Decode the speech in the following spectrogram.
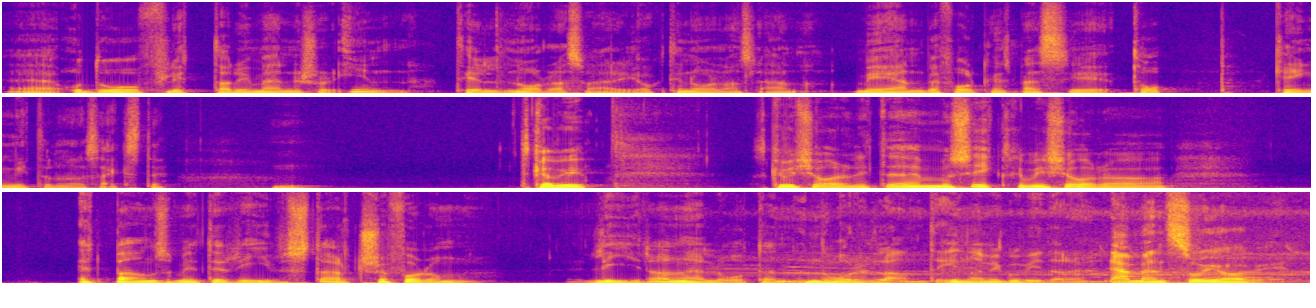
Eh, och då flyttade ju människor in till norra Sverige och till Norrlandslänen med en befolkningsmässig topp kring 1960. Ska vi, ska vi köra lite musik? Ska vi köra ett band som heter Rivstart så får de lira den här låten Norrland innan vi går vidare. Ja men så gör vi.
